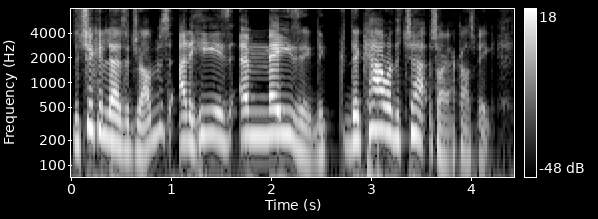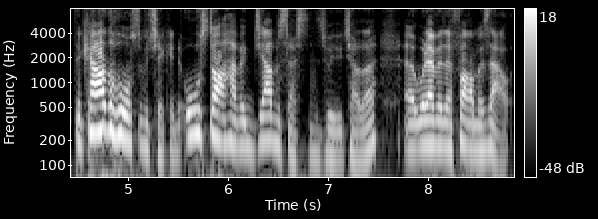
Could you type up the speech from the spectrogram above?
the chicken learns the drums, and he is amazing. The, the cow and the cha- sorry, I can't speak. The cow, the horse, and the chicken all start having jam sessions with each other uh, whenever the farmer's out,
